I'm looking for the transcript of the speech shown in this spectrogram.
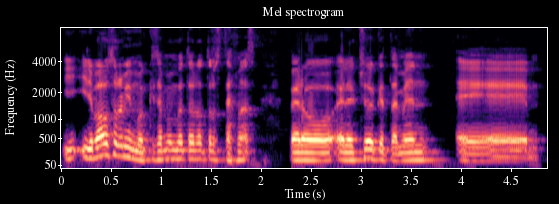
Y, vamos a lo mismo, quizá me meto en otros temas, pero el hecho de que también eh,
